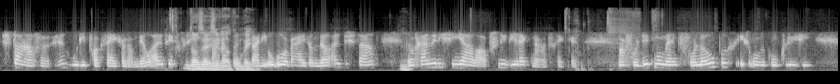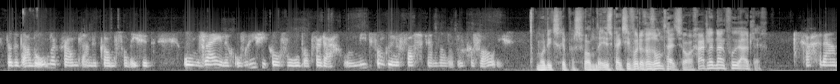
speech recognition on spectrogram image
staven... Hè, hoe die praktijk er dan wel uit heeft gezien... Dan zijn ze welkom bij. Waar die onoorbaarheid dan wel uit bestaat... dan gaan we die signalen absoluut direct natrekken. Maar voor dit moment, voorlopig, is onze conclusie... dat het aan de onderkant, aan de kant van is het onveilig of risicovol... dat we daar gewoon niet van kunnen vaststellen dat het een geval is. Monique Schippers van de Inspectie voor de Gezondheidszorg. Hartelijk dank voor uw uitleg. Graag gedaan.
